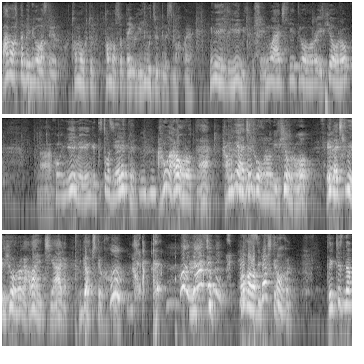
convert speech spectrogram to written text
Баг багтаа би нөгөө бас нэг том хүмүүс том улсууд аягүй илүү үзүүлдэг байсан байхгүй юу. Миний хэлэг ийм хэлэх байсан. Энэ муу ажил хийдэг хуруу, эрхийн хуруу Аа хүн ийм ингэж ч бас яриатай. А хүн 10 хуруутай. Хамгийн ажилгүй хуруу нь эрхийн хуруу. Энэ ажилгүй эрхийн хуруаг аваа хийчихье гэх. Ингээ очдөг байхгүй юу. хөө яасан бэ? Хуруугаа аваад идчихдэг байхгүй юу. Тэгжээс нам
